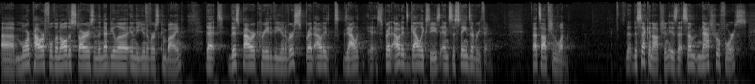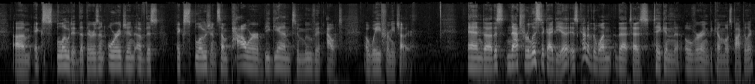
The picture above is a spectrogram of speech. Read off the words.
uh, more powerful than all the stars in the nebula in the universe combined. That this power created the universe, spread out its, spread out its galaxies, and sustains everything. That's option one. The, the second option is that some natural force um, exploded, that there is an origin of this explosion. Some power began to move it out away from each other. And uh, this naturalistic idea is kind of the one that has taken over and become most popular.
